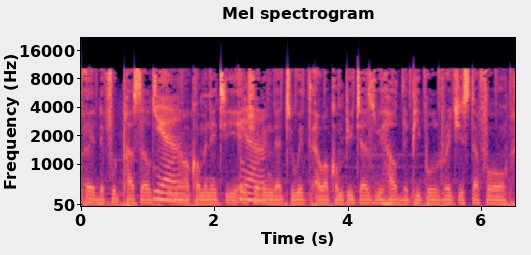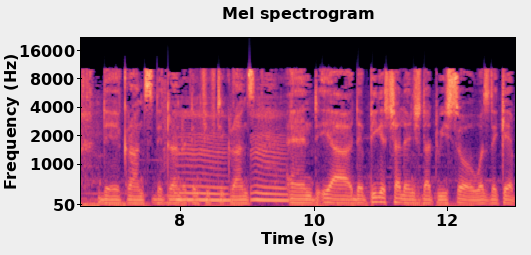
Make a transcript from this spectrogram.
uh, the food parcels Yeah. within our community, Yeah. ensuring that with our computers we help the people register for the grants, the 350 Mm. grants. And yeah, the biggest challenge that we saw was the gap,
